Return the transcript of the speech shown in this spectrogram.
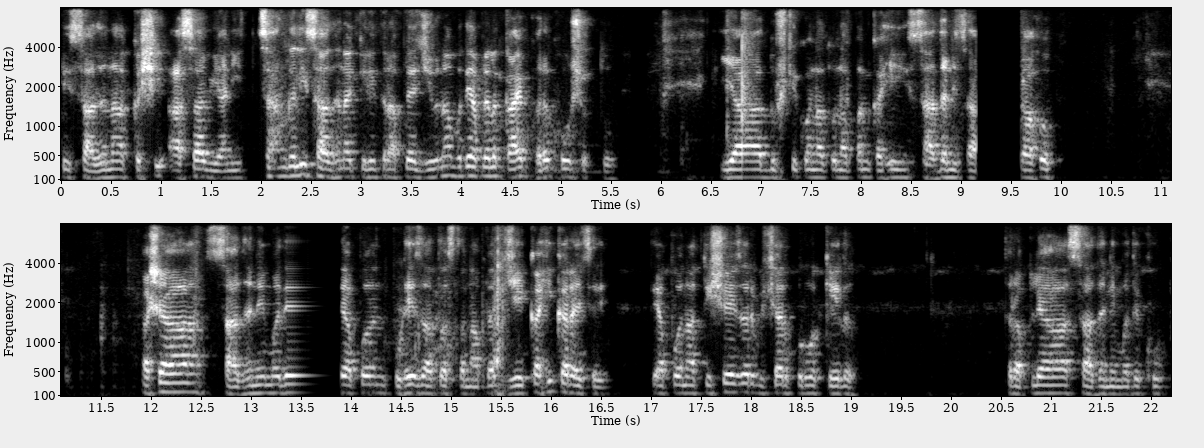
आपली साधना कशी असावी आणि चांगली साधना केली तर आपल्या जीवनामध्ये आपल्याला काय फरक होऊ शकतो? या दृष्टिकोनातून आपण काही साधनेचा आहोत. अशा साधनेमध्ये आपण पुढे जात असताना आपल्याला जे काही करायचंय ते आपण अतिशय जर विचारपूर्वक केलं तर आपल्या साधनेमध्ये खूप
